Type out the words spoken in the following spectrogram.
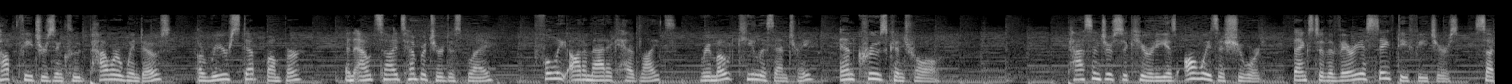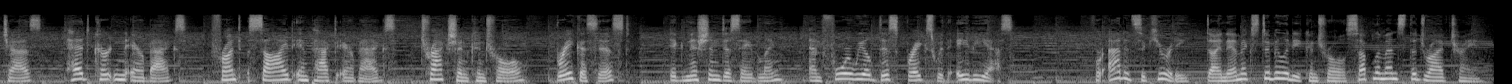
Top features include power windows, a rear step bumper, an outside temperature display, fully automatic headlights, remote keyless entry, and cruise control. Passenger security is always assured thanks to the various safety features such as head curtain airbags, front side impact airbags, traction control, brake assist, ignition disabling, and four-wheel disc brakes with ABS. For added security, Dynamic Stability Control supplements the drivetrain.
